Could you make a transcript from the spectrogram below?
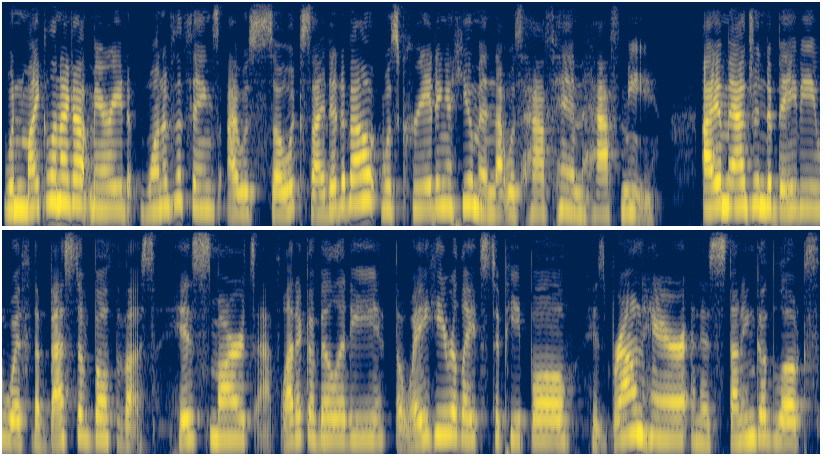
When Michael and I got married, one of the things I was so excited about was creating a human that was half him, half me. I imagined a baby with the best of both of us his smarts, athletic ability, the way he relates to people, his brown hair, and his stunning good looks,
